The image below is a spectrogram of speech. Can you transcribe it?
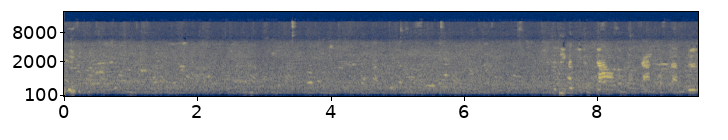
สนับสนุนนะที่ก็มีเป็นเจ้าสำหรับการผลักดันเรื่อง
